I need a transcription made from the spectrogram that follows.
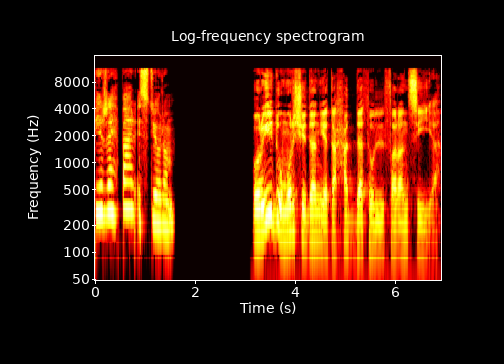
bir rehber istiyorum. أريد مرشدا يتحدث الفرنسية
